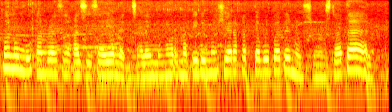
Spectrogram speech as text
menumbuhkan rasa kasih sayang dan saling menghormati di masyarakat Kabupaten Sungai Selatan.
